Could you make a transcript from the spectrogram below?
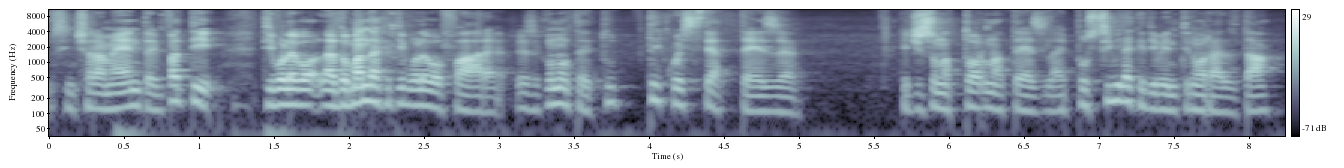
sinceramente. Infatti, ti volevo, la domanda che ti volevo fare, cioè, secondo te, tutte queste attese che ci sono attorno a Tesla, è possibile che diventino realtà?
